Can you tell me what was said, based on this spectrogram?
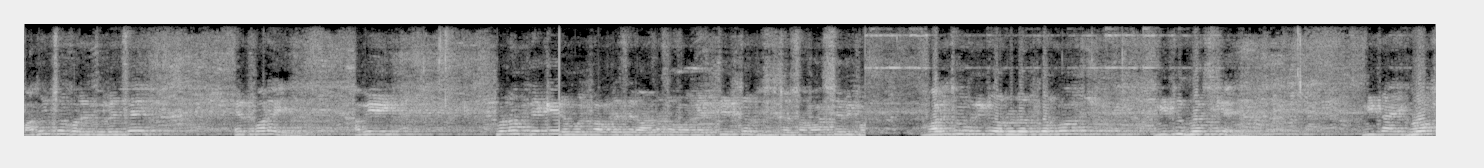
মাধুর্য করে তুলেছে। এরপরে আমি প্রণব থেকে তৃণমূল কংগ্রেসের অন্যতম নেতৃত্ব, বিশিষ্ট সমাজসেবী মলি চৌধুরীকে অনুরোধ করব, মিতু ঘোষকে, মিতাই ঘোষ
